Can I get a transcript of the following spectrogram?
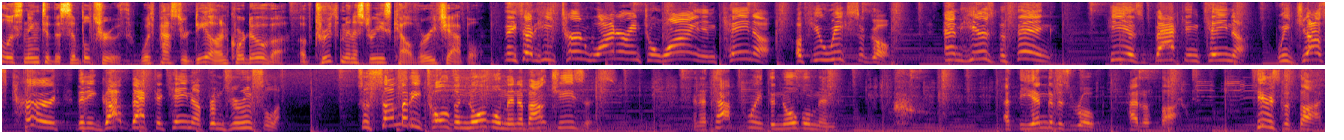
listening to The Simple Truth with Pastor Dion Cordova of Truth Ministries Calvary Chapel. They said he turned water into wine in Cana a few weeks ago. And here's the thing he is back in Cana. We just heard that he got back to Cana from Jerusalem. So somebody told the nobleman about Jesus. And at that point, the nobleman, at the end of his rope, had a thought. Here's the thought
